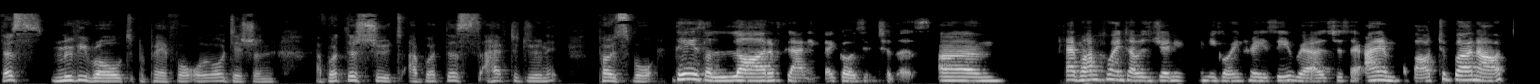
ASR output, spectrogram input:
this movie role to prepare for or audition. I've got this shoot. I've got this. I have to do it post for. There is a lot of planning that goes into this. Um, at one point I was genuinely going crazy where I was just like, I am about to burn out.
